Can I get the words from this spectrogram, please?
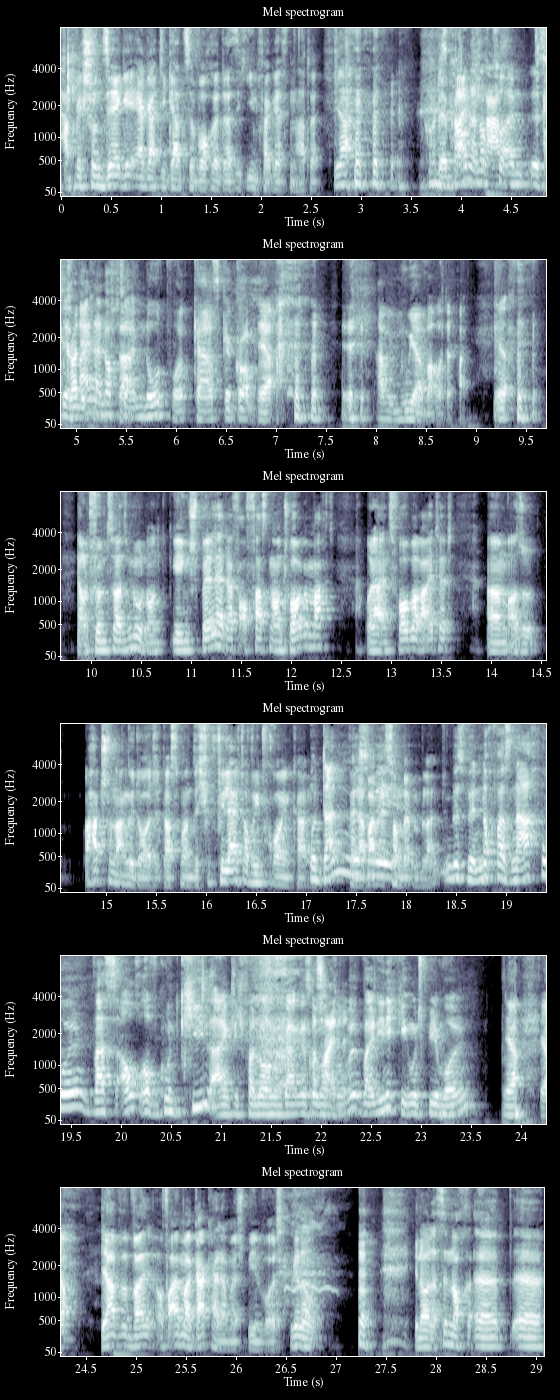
hat mich schon sehr geärgert die ganze Woche, dass ich ihn vergessen hatte. Ja, Und der beinahe noch zu einem, ist ja beinahe noch zu einem Not-Podcast gekommen. Ja, Armin Muja war auch dabei. Ja. Ja, und 25 Minuten. Und gegen Spelle hat er auch fast noch ein Tor gemacht oder eins vorbereitet. Ähm, also hat schon angedeutet, dass man sich vielleicht auf ihn freuen kann. Und dann wenn müssen wir, bleibt. müssen wir noch was nachholen, was auch aufgrund Kiel eigentlich verloren gegangen ist, so will, weil die nicht gegen uns spielen wollen. Ja, ja. Ja, weil auf einmal gar keiner mehr spielen wollte. Genau. Genau, das sind noch äh, äh,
